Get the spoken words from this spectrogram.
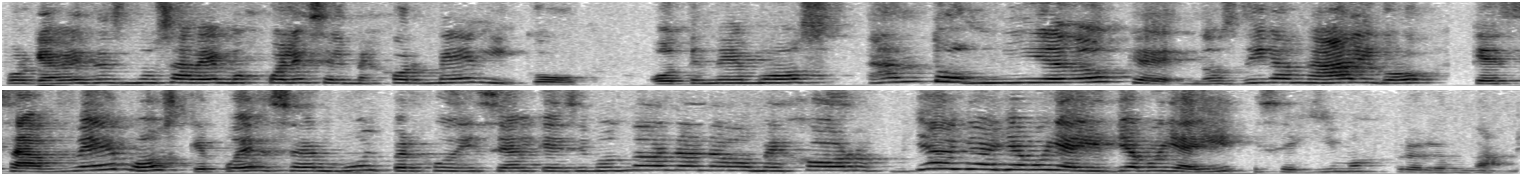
porque a veces no sabemos cuál es el mejor médico o tenemos tanto miedo que nos digan algo que sabemos que puede ser muy perjudicial, que decimos, no, no, no, mejor, ya, ya, ya voy a ir, ya voy a ir, y seguimos prolongando.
